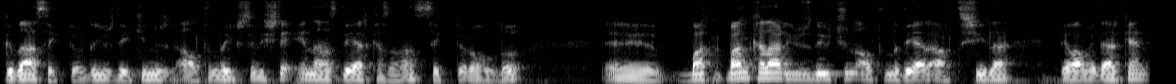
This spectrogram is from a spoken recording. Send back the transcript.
gıda sektörde %2'nin altında yükselişte en az değer kazanan sektör oldu. Ee, bak, bankalar %3'ün altında değer artışıyla devam ederken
